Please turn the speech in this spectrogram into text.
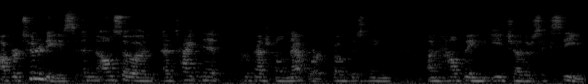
opportunities and also a, a tight knit professional network focusing on helping each other succeed.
